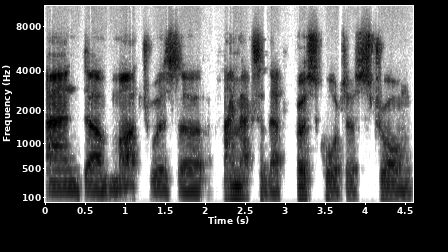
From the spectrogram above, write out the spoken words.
And um, March was a climax of that first quarter, strong,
